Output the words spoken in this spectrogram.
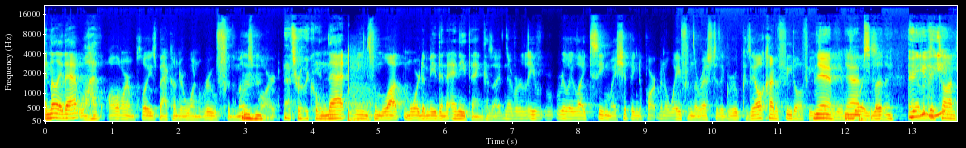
And not only that, we'll have all of our employees back under one roof for the most mm-hmm. part. That's really cool. And that means a lot more to me than anything because I've never really, really liked seeing my shipping department away from the rest of the group because they all kind of feed off each Yeah, other. the yeah, employees. absolutely. They have a good time.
